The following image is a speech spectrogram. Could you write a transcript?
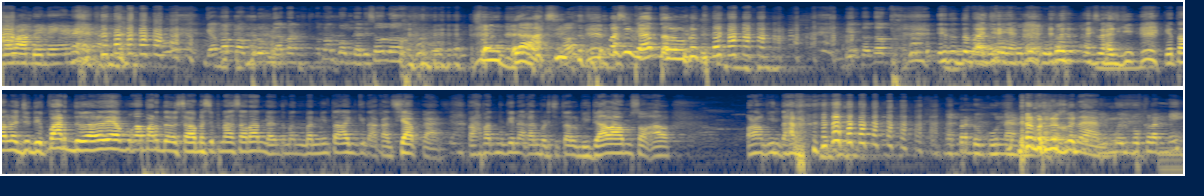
Kalau lambe nengennya. Gak apa-apa belum dapat apa bom dari Solo. Sudah. masih masih gatel mulutnya Ya, tutup. itu tutup aja ya next lagi kita lanjut di part 2 nanti ya buka part 2 sama masih penasaran dan teman-teman minta lagi kita akan siapkan Rahmat mungkin akan bercerita lebih dalam soal orang pintar perdukunan. Dan perdukunan. Ilmu-ilmu klinik.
